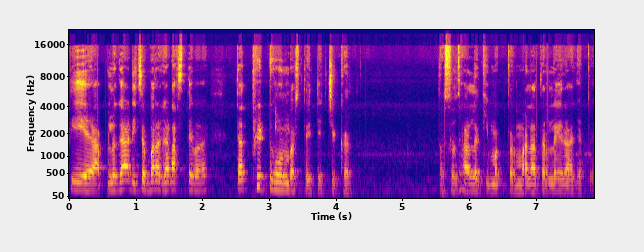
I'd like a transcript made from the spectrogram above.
ते आपलं गाडीचं बरगाड असते बघा त्यात फिट होऊन बसते ते चिखल. तसं झालं की मग तर मला तर लय राग येतोय.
